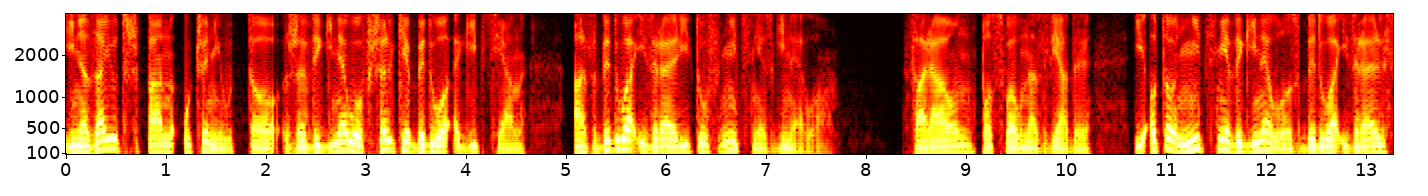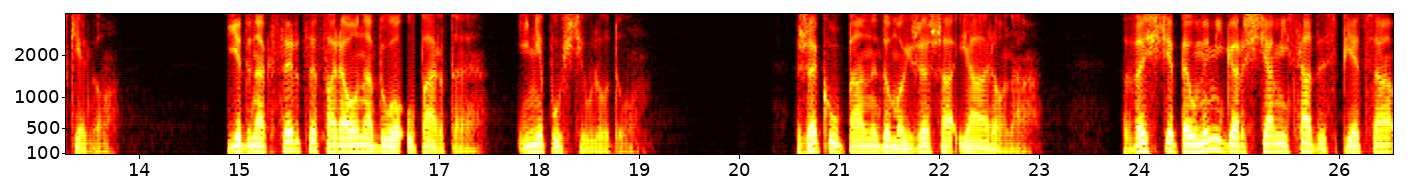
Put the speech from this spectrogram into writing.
I nazajutrz Pan uczynił to, że wyginęło wszelkie bydło Egipcjan, a z bydła Izraelitów nic nie zginęło. Faraon posłał na zwiady i oto nic nie wyginęło z bydła izraelskiego. Jednak serce Faraona było uparte i nie puścił ludu. Rzekł Pan do Mojżesza i Aarona: Weźcie pełnymi garściami sadzy z pieca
